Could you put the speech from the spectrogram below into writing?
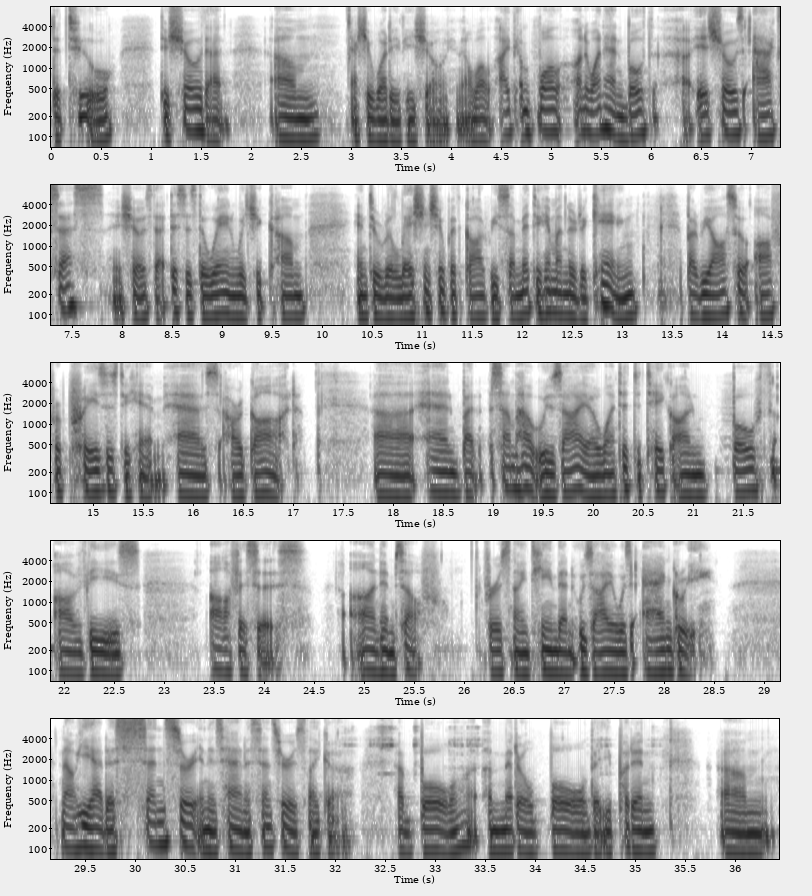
the two to show that um, actually what did he show you know? Well I, well on the one hand both uh, it shows access. It shows that this is the way in which you come into relationship with god. We submit to him under the king but we also offer praises to him as our god. Uh, and but somehow uzziah wanted to take on both of these offices on himself. Verse 19, then Uzziah was angry. Now he had a censer in his hand. A censer is like a, a bowl, a metal bowl that you put in um,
